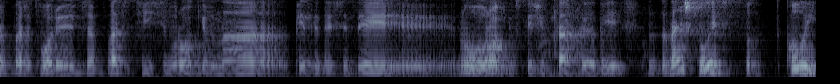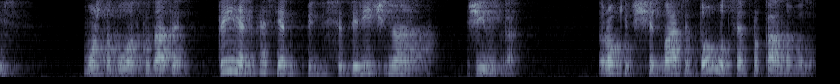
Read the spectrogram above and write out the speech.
е, перетворюється в 28 років на 50 е, ну, років, скажімо так. Знаєш, колись, от колись можна було сказати, ти якась як 50-річна жінка. Років ще 20 тому це проканувало.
